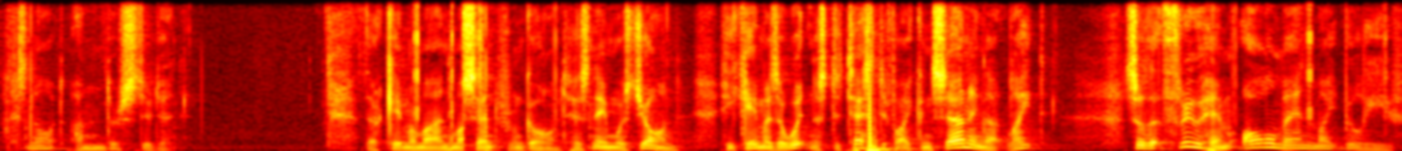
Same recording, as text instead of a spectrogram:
has not understood it. There came a man sent from God. His name was John. He came as a witness to testify concerning that light, so that through him all men might believe.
